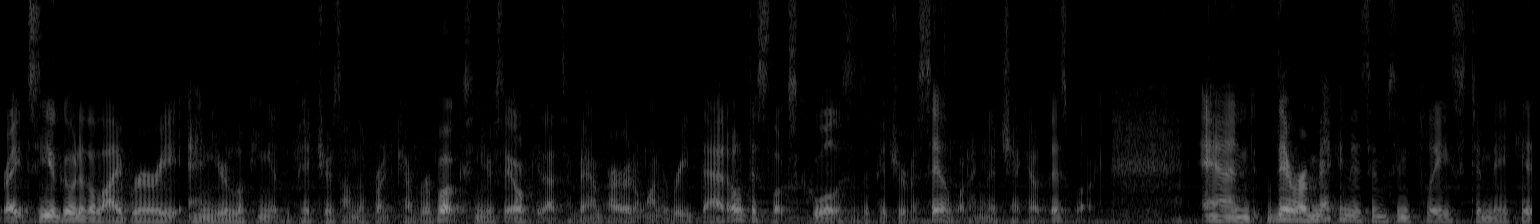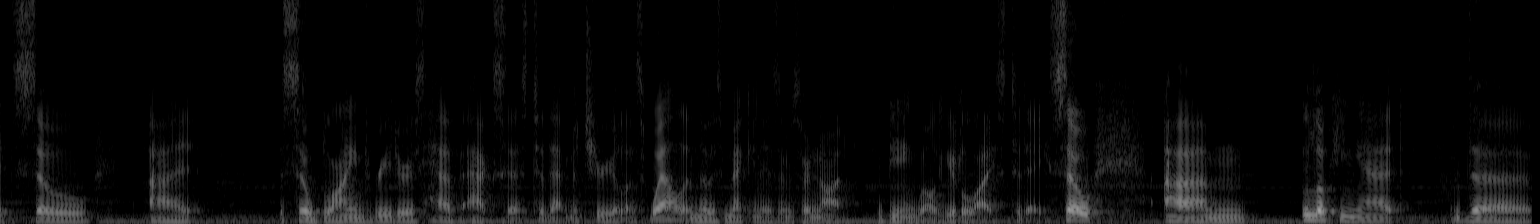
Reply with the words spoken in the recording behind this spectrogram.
right? So you go to the library and you're looking at the pictures on the front cover of books and you say, okay, that's a vampire, I don't want to read that. Oh, this looks cool, this is a picture of a sailboat, I'm going to check out this book. And there are mechanisms in place to make it so uh, so blind readers have access to that material as well, and those mechanisms are not being well utilized today. So um, looking at the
